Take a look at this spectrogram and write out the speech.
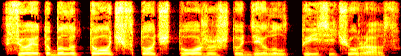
Все это было точь-в-точь точь то же, что делал тысячу раз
